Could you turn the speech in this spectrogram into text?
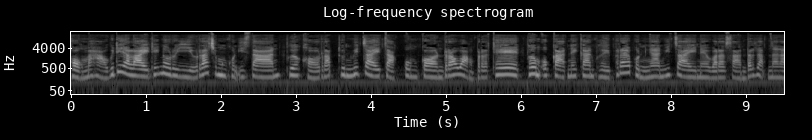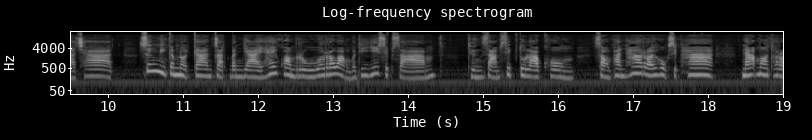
ของมหาวิทยาลัยเทคโนโลยี ราชมงคลอีสาน เพื่อขอรับทุนวิจัยจากองค์กรระหว่างประเทศ เพิ่มโอกาสในการเผยแพร่ผลงานวิจัยในวารสารระดับนานาชาติ ซึ่งมีกำหนดการจัดบรรยายให้ความรู้ระหว่างวันที่ 23 ถึง 30 ตุลาคม 2565 ณ มทร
